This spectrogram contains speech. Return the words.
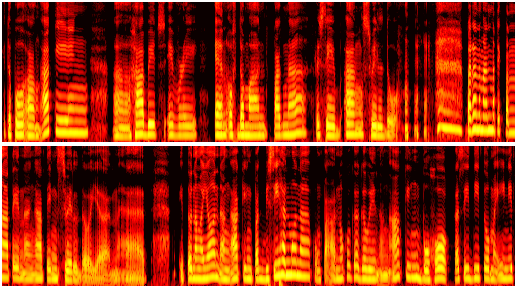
Ito po ang aking uh, habits every end of the month pag na-receive ang sweldo. Para naman matikpan natin ang ating sweldo yan. At ito na ngayon ang aking pagbisihan muna kung paano ko gagawin ang aking buhok kasi dito mainit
